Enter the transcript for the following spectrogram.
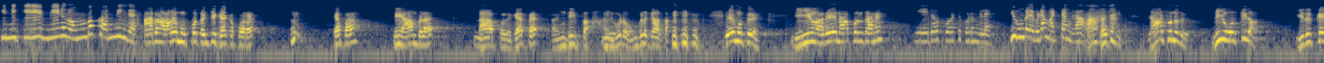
இன்னைக்கு மீன் ரொம்ப கம்மிங்க. அதனால முப்பத்தஞ்சு கேட்க போறேன். கேப்பா நீ ஆம்பளை. நாற்பது கேப்ப. கண்டிப்பா. அது கூட உங்களுக்காக தான் ஏ முத்து. நீயும் அதே நாற்பது தானே? ஏதோ போட்டு கொடுங்களேன். இவங்களை விட மட்டங்களா? யார் சொன்னது? நீ ஒருத்தி தான் இதுக்கே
